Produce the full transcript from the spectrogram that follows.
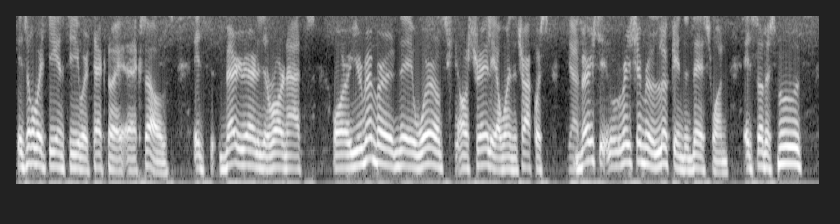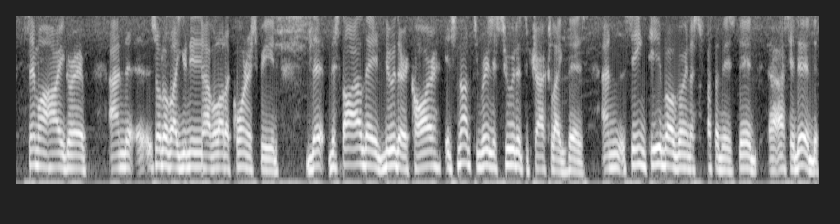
it's always DNC where Tekno excels. It's very rarely the Roar Nats. Or you remember the Worlds in Australia when the track was Yes. very very similar looking to this one. It's sort of smooth, semi high grip, and uh, sort of like you need to have a lot of corner speed. The the style they do their car, it's not really suited to tracks like this. And seeing Tebo going as fast as he did, uh, as he did,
